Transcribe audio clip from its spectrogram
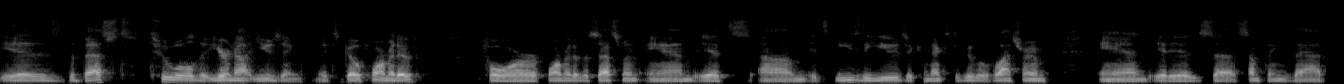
is the best tool that you're not using. It's Go Formative for formative assessment, and it's um, it's easy to use. It connects to Google Classroom, and it is uh, something that,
